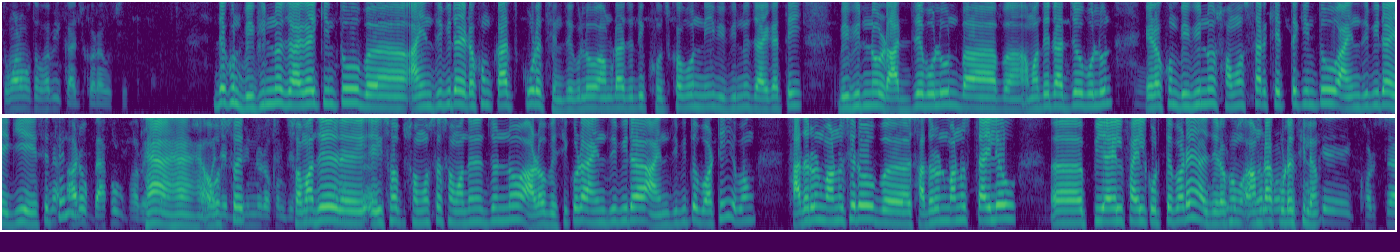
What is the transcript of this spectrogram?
তোমার মতোভাবেই কাজ করা উচিত? দেখুন বিভিন্ন জায়গায় কিন্তু আইনজীবীরা এরকম কাজ করেছেন যেগুলো আমরা যদি খোঁজখবর নিই বিভিন্ন জায়গাতেই বিভিন্ন রাজ্যে বলুন বা আমাদের রাজ্যেও বলুন এরকম বিভিন্ন সমস্যার ক্ষেত্রে কিন্তু আইনজীবীরা এগিয়ে এসেছেন। আরও ব্যাপকভাবে হ্যাঁ, হ্যাঁ, হ্যাঁ, অবশ্যই সমাজের এই সব সমস্যা সমাধানের জন্য আরও বেশি করে আইনজীবীরা আইনজীবী তো বটেই এবং সাধারণ মানুষেরও সাধারণ মানুষ চাইলেও পিআইএল ফাইল করতে পারে যেরকম আমরা করেছিলাম। খরচা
